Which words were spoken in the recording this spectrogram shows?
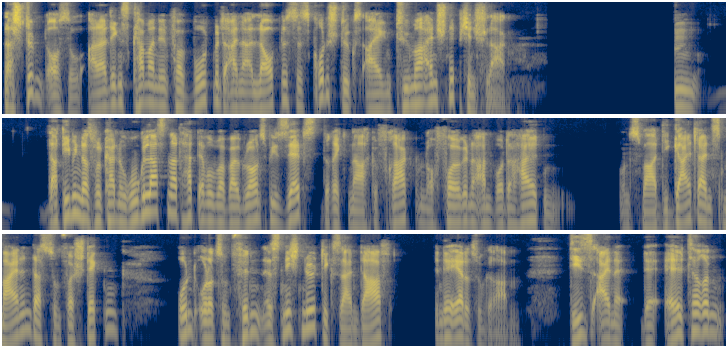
Das stimmt auch so. Allerdings kann man dem Verbot mit einer Erlaubnis des Grundstückseigentümer ein Schnippchen schlagen. Hm, Nachdem ihn das wohl keine Ruhe gelassen hat, hat er wohl bei Groundspeed selbst direkt nachgefragt und auch folgende Antwort erhalten. Und zwar, die Guidelines meinen, dass zum Verstecken und oder zum Finden es nicht nötig sein darf, in der Erde zu graben. Dies ist eine der älteren,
